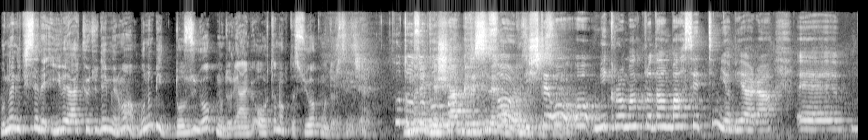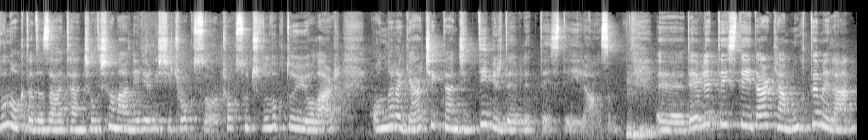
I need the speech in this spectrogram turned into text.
Bunların ikisine de iyi veya kötü demiyorum ama bunun bir dozu yok mudur? Yani bir orta noktası yok mudur sizce? Bu dozu Bunları bulmak zor. İşte o, o mikro makrodan bahsettim ya bir ara. Ee, bu noktada zaten çalışan annelerin işi çok zor. Çok suçluluk duyuyorlar. Onlara gerçekten ciddi bir devlet desteği lazım. ee, devlet desteği derken muhtemelen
